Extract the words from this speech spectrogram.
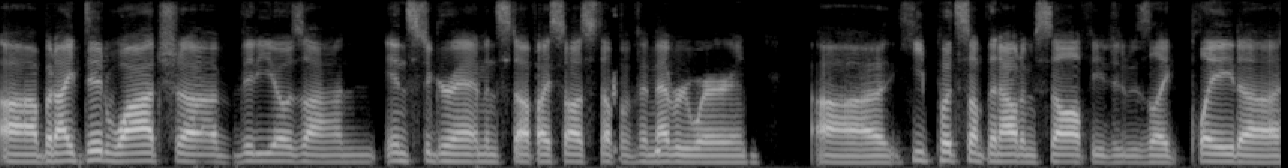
Uh, but I did watch uh, videos on Instagram and stuff. I saw stuff of him everywhere, and uh, he put something out himself. He was like played uh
